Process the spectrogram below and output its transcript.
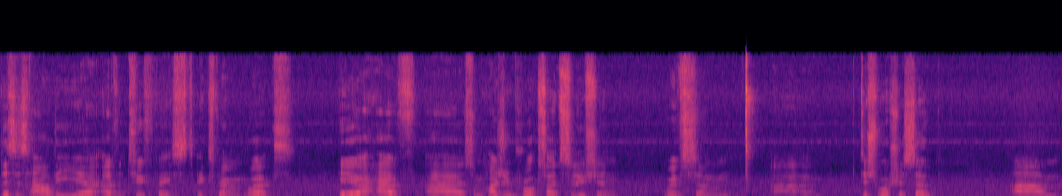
this is how the uh, elephant toothpaste experiment works. Here I have uh, some hydrogen peroxide solution with some uh, dishwasher soap. Um,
